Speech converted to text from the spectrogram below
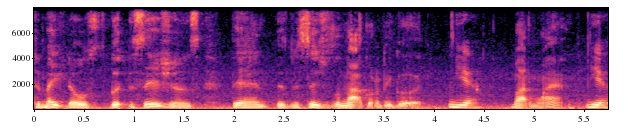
to make those good decisions, then the decisions are not going to be good. yeah. Bottom line. Yeah,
